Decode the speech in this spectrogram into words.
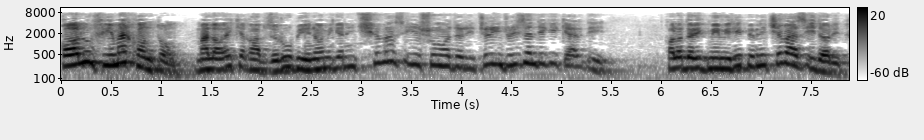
قالو فیما کنتم. ملائکه قبض رو به اینا میگن این چه وضعی شما دارید؟ چرا اینجوری زندگی کردید حالا دارید میمیرید ببینید چه وضعی دارید.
